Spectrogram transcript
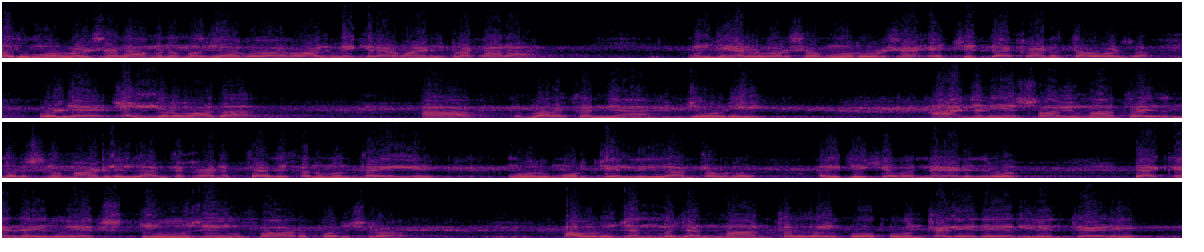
ಹದಿಮೂರು ವರ್ಷ ರಾಮನ ಮದುವೆ ಆಗುವಾಗ ವಾಲ್ಮೀಕಿ ರಾಮಾಯಣದ ಪ್ರಕಾರ. ಒಂದು ಎರಡು ವರ್ಷ, ಮೂರು ವರ್ಷ ಹೆಚ್ಚಿದ್ದ ಕಾಣುತ್ತಾ ಒಳ್ಳೆ ಸುಂದರವಾದ, ಆ, ವರಕನ್ಯಾ ಜೋಡಿ. ಆಂಜನೇಯ ಸ್ವಾಮಿ ಮಾತ್ರ ಇದನ್ನು ದರ್ಶನ ಮಾಡಲಿಲ್ಲ ಅಂತ ಕಾಣುತ್ತೆ. ಅದಕ್ಕೆ ಹನುಮಂತ ಇಲ್ಲಿ ಮೂರು ಮೂರ್ತಿಯಲ್ಲಿ ಇಲ್ಲ ಅಂತ ಅವರು ಐತಿಹ್ಯವನ್ನು ಹೇಳಿದರು. ಯಾಕೆಂದ್ರೆ ಇದು ಎಕ್ಸ್ಕ್ಲೂಸಿವ್ ಫಾರ್ ಪರಶುರಾಮ್. ಅವರು ಜನ್ಮ ಜನ್ಮಾಂತರದಲ್ಲಿ ಕೋಪವನ್ನು ತಳೆಯದೇ ಇರಲಿ ಅಂತ ಹೇಳಿ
